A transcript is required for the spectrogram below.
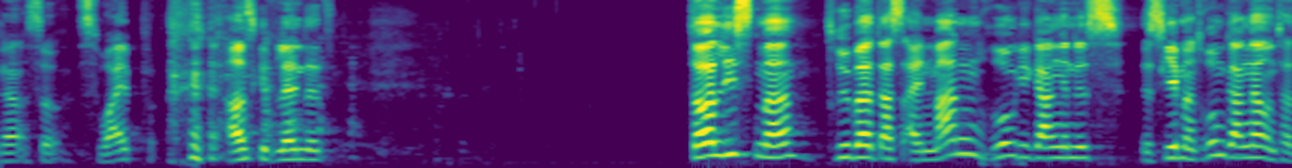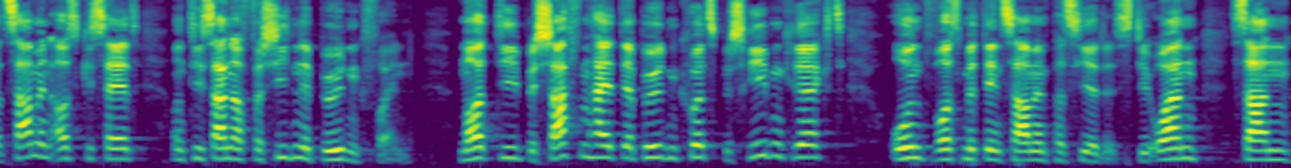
Genau, so Swipe, ausgeblendet. Da liest man drüber, dass ein Mann rumgegangen ist, ist jemand rumgegangen und hat Samen ausgesät und die sind auf verschiedene Böden gefallen. Man hat die Beschaffenheit der Böden kurz beschrieben gekriegt und was mit den Samen passiert ist. Die Ohren sind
